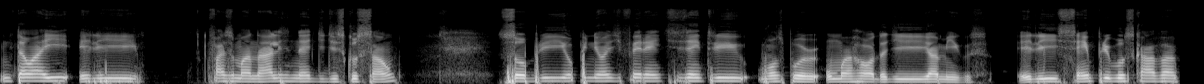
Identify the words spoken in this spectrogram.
Então aí ele faz uma análise né, de discussão sobre opiniões diferentes entre, vamos por uma roda de amigos. ele sempre buscava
